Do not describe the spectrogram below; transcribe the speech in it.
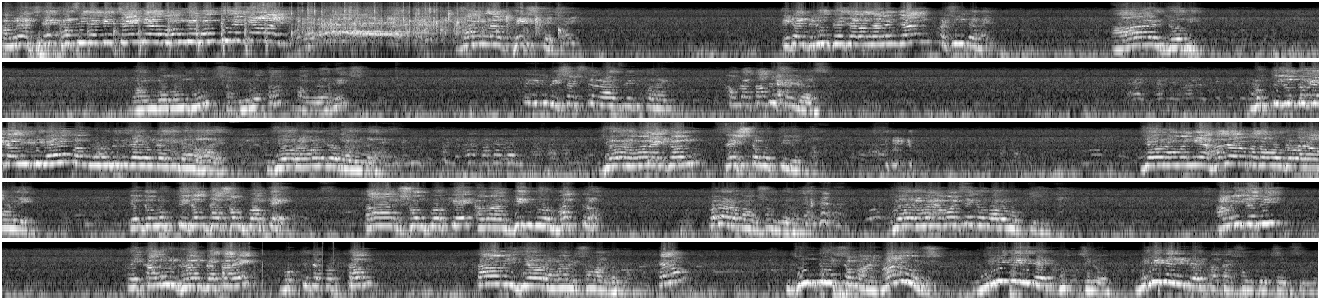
আমরা শেখ হাসিনাকে চাই না, বঙ্গবন্ধুকে চাই। বাংলাদেশকে চাই। এটার বিরুদ্ধে যারা যাবেন যান, অসুবিধা নেই। আর যদি বঙ্গবন্ধু, স্বাধীনতা, বাংলাদেশ এটাকে বিশ্বাস করে রাজনীতি করেন আমরা তাদের সঙ্গে আছি। মুক্তিযুদ্ধকে গালি দিলে বঙ্গবন্ধুকে যেমন গালি দেওয়া হয়। জিয়া রহমানকেও গালি দেওয়া হয়। জিয়া রহমান একজন শ্রেষ্ঠ মুক্তিযোদ্ধা। জিয়া রহমান নিয়ে হাজারো কথা বলতে পারে আওয়ামী লীগ। কিন্তু মুক্তিযোদ্ধা সম্পর্কে, তার সম্পর্কে আমার বিন্দু মাত্র কোন রকম সন্দেহ জিয়া আমার থেকে বড় মুক্তিযোদ্ধা। আমি যদি ওই কালুর ঘাট বেতারে বক্তৃতা করতাম, তা আমি জিয়াউর রহমানের সমান হতাম কেন? যুদ্ধের সময় মানুষ মিলিটারিদের খুঁজছিল মিলিটারিদের কথা শুনতে চেয়েছিল।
